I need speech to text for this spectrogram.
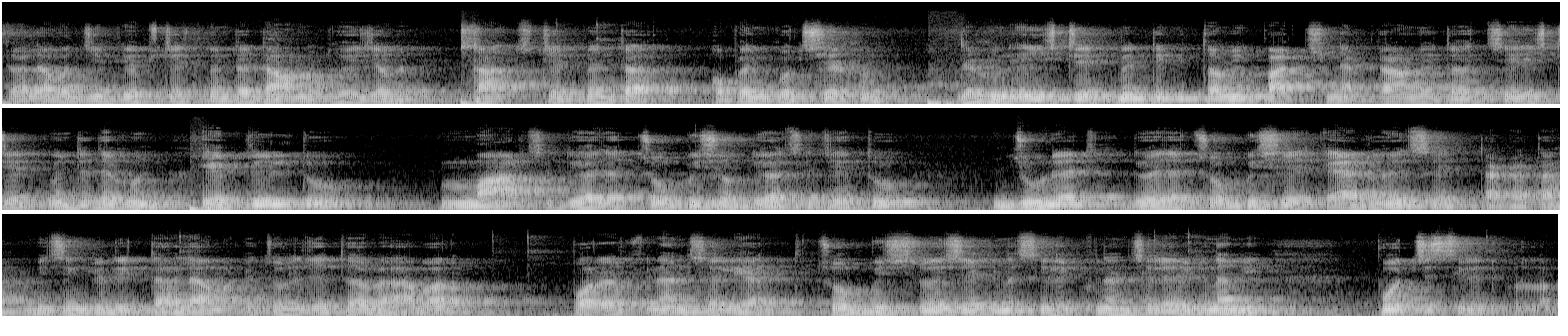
তাহলে আমার জিপিএফ স্টেটমেন্টটা ডাউনলোড হয়ে যাবে। স্টেটমেন্টটা ওপেন করছি এখন। দেখুন, এই স্টেটমেন্টে কিন্তু আমি পাচ্ছি না, কারণ এটা হচ্ছে এই স্টেটমেন্টে দেখুন এপ্রিল টু মার্চ দুই হাজার চব্বিশ অবধি আছে। যেহেতু জুনের দুই হাজার চব্বিশে অ্যাড হয়েছে টাকাটা মিসিং ক্রেডিট তাহলে আমাকে চলে যেতে হবে আবার পরের ফিনান্সিয়াল ইয়ার চব্বিশ রয়েছে এখানে সিলেক্ট ফিনান্সিয়াল এখানে আমি পঁচিশ সিলেক্ট করলাম।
